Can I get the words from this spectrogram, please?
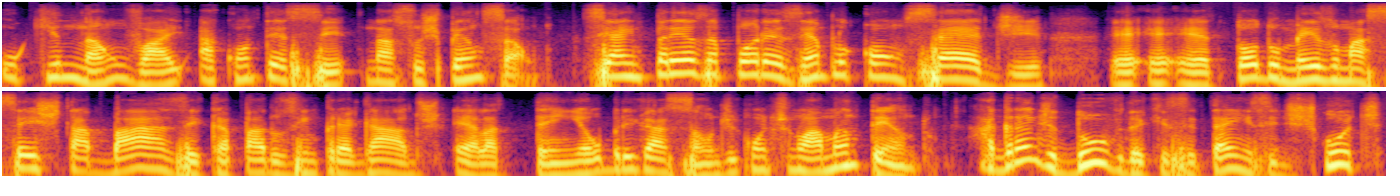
o que não vai acontecer na suspensão. Se a empresa, por exemplo, concede é, é, é, todo mês uma cesta básica para os empregados, ela tem a obrigação de continuar mantendo. A grande dúvida que se tem e se discute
